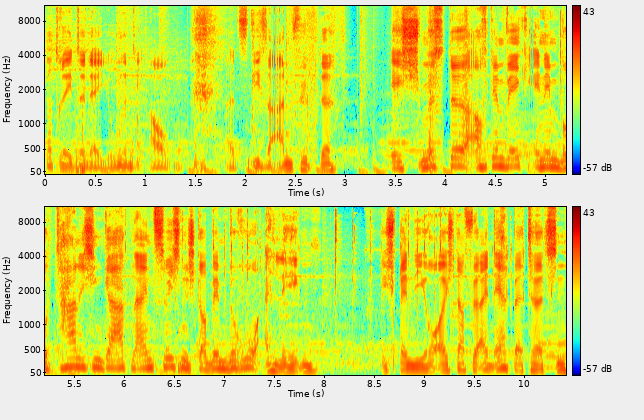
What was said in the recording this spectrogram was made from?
verdrehte der Junge die Augen, als dieser anfügte, ich müsste auf dem Weg in den Botanischen Garten einen Zwischenstopp im Büro einlegen. Ich spendiere euch dafür ein Erdbeertörtchen.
